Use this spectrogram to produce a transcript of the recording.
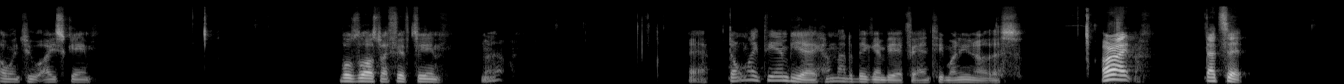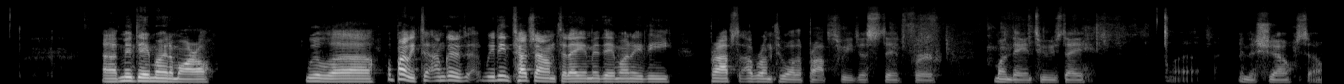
0 2 ice game. Bulls lost by 15. No. Don't like the NBA. I'm not a big NBA fan, T Money. You know this. All right, that's it. Uh, midday money tomorrow. We'll uh, we'll probably. i am gonna. We didn't touch on them today in midday money. The props. I'll run through all the props we just did for Monday and Tuesday uh, in the show. So,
